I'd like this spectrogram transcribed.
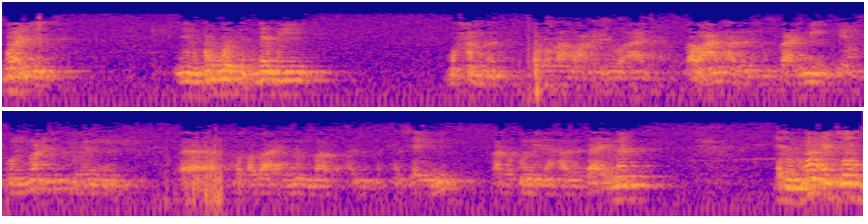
معجز من قوة النبي محمد صلى الله عليه وآله. طبعا هذا كيف يكون معجز من خطباء المنبر الحسيني. يقربون إلى هذا دائما. المعجز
